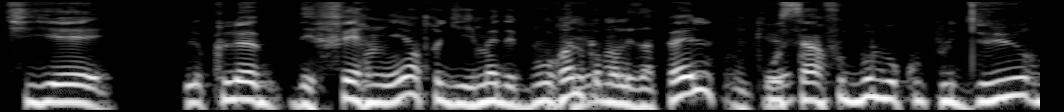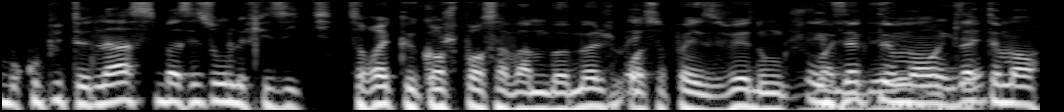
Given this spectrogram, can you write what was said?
qui est le club des fermiers, entre guillemets, des bourrins, comme on les appelle, où c'est un football beaucoup plus dur, beaucoup plus tenace, basé sur le physique. C'est vrai que quand je pense à Van Bommel, je pense au PSV, donc je vois Exactement, exactement.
